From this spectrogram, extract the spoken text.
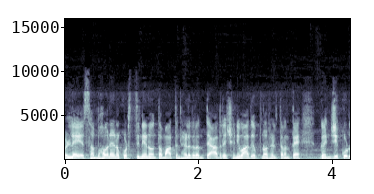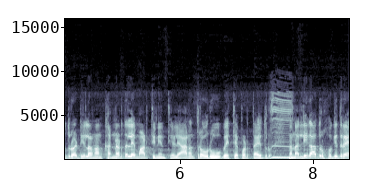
ಒಳ್ಳೆ ಸಂಭಾವನೆಯನ್ನು ಕೊಡ್ತೀನೇನೋ ಅನ್ನೋ ಅಂತ ಮಾತನ್ನು ಹೇಳಿದ್ರಂತೆ. ಆದರೆ ಶನಿವಾದೇವಪ್ಪನವ್ರು ಹೇಳ್ತಾರಂತೆ, ಗಂಜಿ ಕುಡಿದ್ರು ಅಡ್ಡಿಲ್ಲ, ನಾನು ಕನ್ನಡದಲ್ಲೇ ಮಾಡ್ತೀನಿ ಅಂತ ಹೇಳಿ. ಆನಂತರ ಅವರು ವ್ಯಥೆ ಪಡ್ತಾ ಇದ್ರು. ನಾನು ಅಲ್ಲಿಗಾದರೂ ಹೋಗಿದ್ರೆ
